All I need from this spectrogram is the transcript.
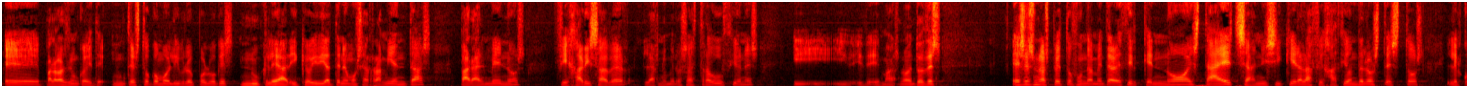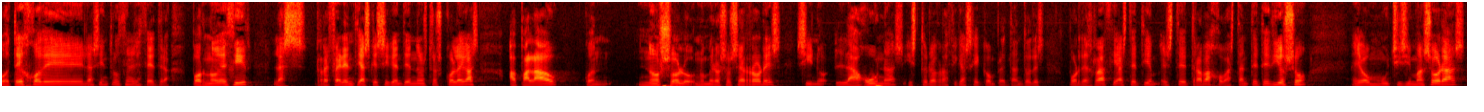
eh, palabras de un caliente. Un texto como el libro de polvo que es nuclear y que hoy día tenemos herramientas para al menos fijar y saber las numerosas traducciones y, demás. ¿no? Entonces, ese es un aspecto fundamental, es decir, que no está hecha ni siquiera la fijación de los textos, el cotejo de las introducciones, etcétera, por no decir las referencias que siguen teniendo nuestros colegas a Palau con no solo numerosos errores, sino lagunas historiográficas que completan. Entonces, por desgracia, este, este trabajo bastante tedioso ha llevado muchísimas horas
